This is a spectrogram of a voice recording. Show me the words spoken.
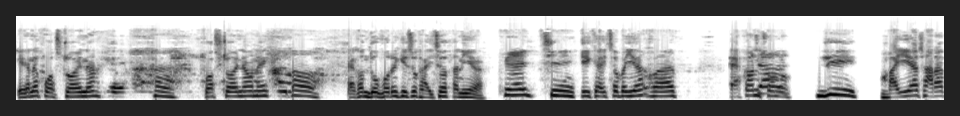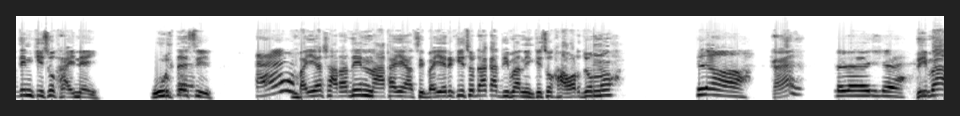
এখানে কষ্ট হয় না? হ্যাঁ। কষ্ট হয় না অনেক? হ্যাঁ। এখন দুপুরে কিছু খাইছো তানিয়া? গেছে কি খাইছো ভাইয়া? এখন শোনো। দি ভাইয়া সারাদিন কিছু খাই নাই। ঘুরতেছি। হ্যাঁ? ভাইয়া সারাদিন না খাই আছি। ভাইয়ের কিছু টাকা দিবানি কিছু খাওয়ার জন্য? হ্যাঁ। দিবা?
